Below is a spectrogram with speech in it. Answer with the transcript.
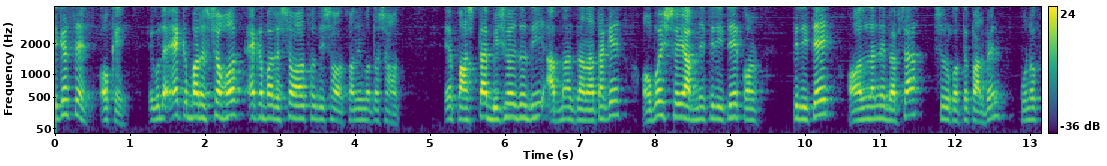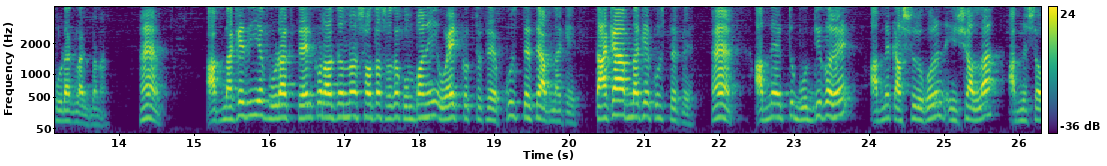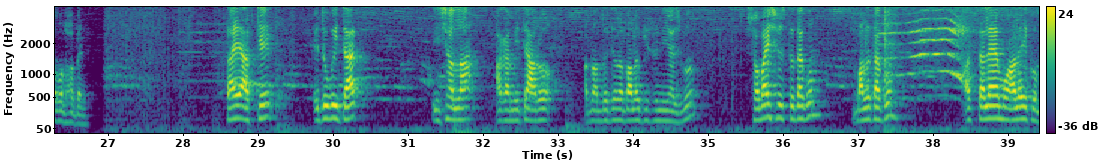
ঠিক আছে? ওকে এগুলো একেবারে সহজ একেবারে সহজ, অতি সহজ, পানির মতো সহজ। এ পাঁচটা বিষয় যদি আপনার জানা থাকে, অবশ্যই আপনি ফ্রিতে ফ্রিতে অনলাইনে ব্যবসা শুরু করতে পারবেন। কোনো প্রোডাক্ট লাগবে না। হ্যাঁ? আপনাকে দিয়ে প্রোডাক্ট সেল করার জন্য শত শত কোম্পানি ওয়েট করতেছে, খুঁজতেছে আপনাকে। টাকা আপনাকে খুঁজতেছে। হ্যাঁ? আপনি একটু বুদ্ধি করে আপনি কাজ শুরু করেন ইনশাল্লাহ আপনি সফল হবেন। তাই আজকে এটুকুই থাক। ইনশাল্লাহ আগামীতে আরও আপনাদের জন্য ভালো কিছু নিয়ে আসব। সবাই সুস্থ থাকুন, ভালো থাকুন। আসসালামু আলাইকুম।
